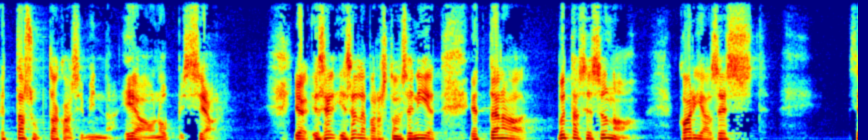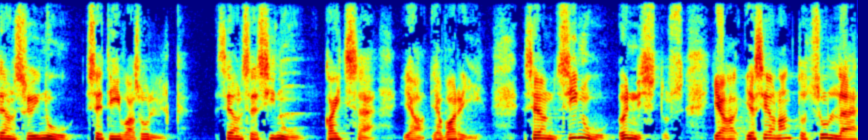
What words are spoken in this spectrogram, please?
et tasub tagasi minna, hea on hoopis seal. ja, ja see ja sellepärast on see nii, et, et täna võta see sõna karjasest. see on sinu, see tiivasulg, see on see sinu kaitse ja, ja vari. see on sinu õnnistus ja, ja see on antud sulle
